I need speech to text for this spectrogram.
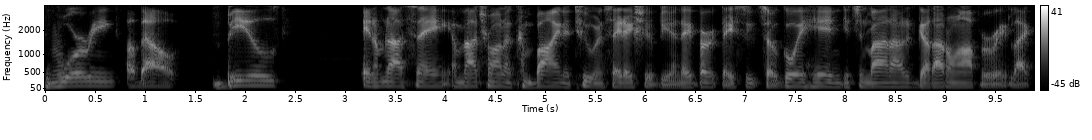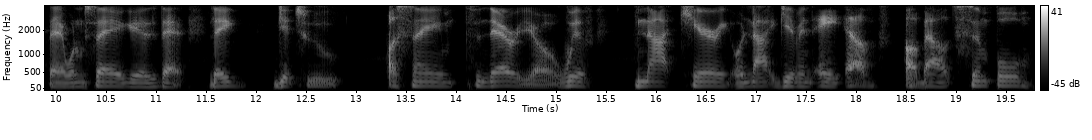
worrying about bills and I'm not saying I'm not trying to combine the two and say they should be in their birthday suit. So go ahead and get your mind out of the gut. I don't operate like that. What I'm saying is that they get to a same scenario with not caring or not giving AF about simple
